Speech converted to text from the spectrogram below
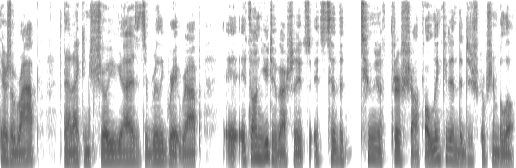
There's a rap that I can show you guys. It's a really great rap. It's on YouTube actually. It's it's to the tune of Thrift Shop. I'll link it in the description below.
